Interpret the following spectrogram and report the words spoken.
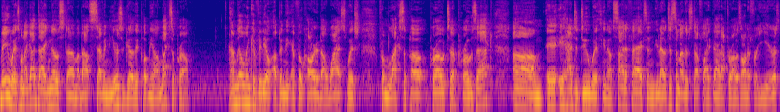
But anyways, when I got diagnosed um, about seven years ago, they put me on Lexapro. I'm gonna link a video up in the info card about why I switched from Lexapro to Prozac. Um, it, it, had to do with, you know, side effects and, you know, just some other stuff like that after I was on it for years.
